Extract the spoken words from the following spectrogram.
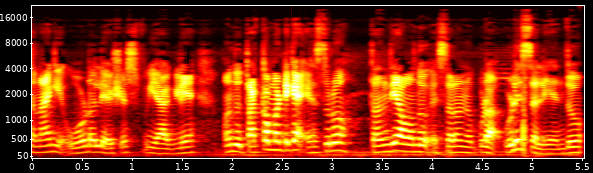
ಚೆನ್ನಾಗಿ ಓಡಲು ಯಶಸ್ವಿಯಾಗಲಿ. ಒಂದು ತಕ್ಕ ಮಟ್ಟಿಗೆ ಹೆಸರು, ತಂದೆಯ ಒಂದು ಹೆಸರನ್ನು ಕೂಡ ಉಳಿಸಲಿ ಎಂದು.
